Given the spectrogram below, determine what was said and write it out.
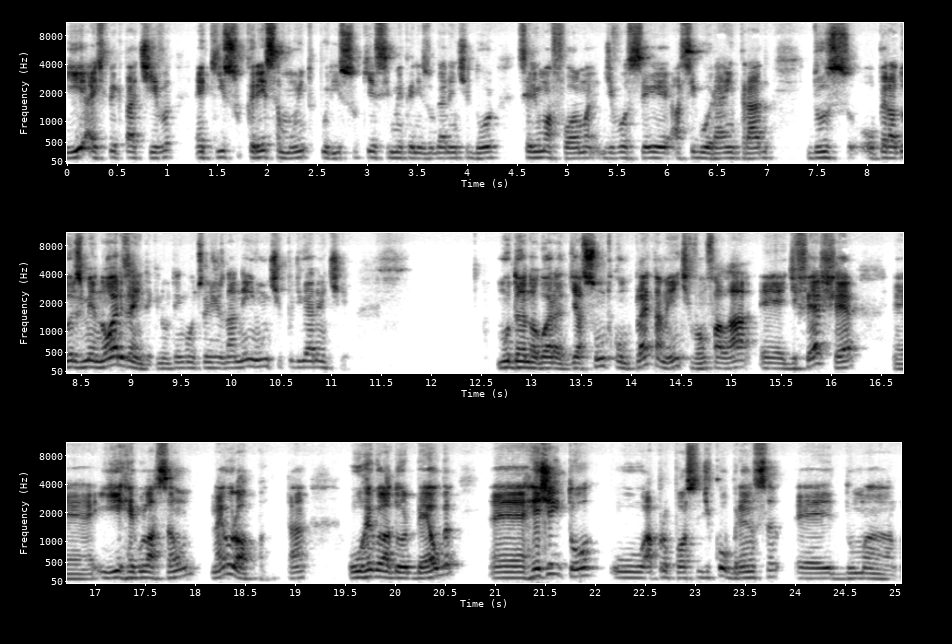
E a expectativa é que isso cresça muito, por isso que esse mecanismo garantidor seria uma forma de você assegurar a entrada dos operadores menores ainda, que não têm condições de dar nenhum tipo de garantia. Mudando agora de assunto completamente, vamos falar é, de fair share é, e regulação na Europa. Tá? O regulador belga é, rejeitou o, a proposta de cobrança é, de uma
